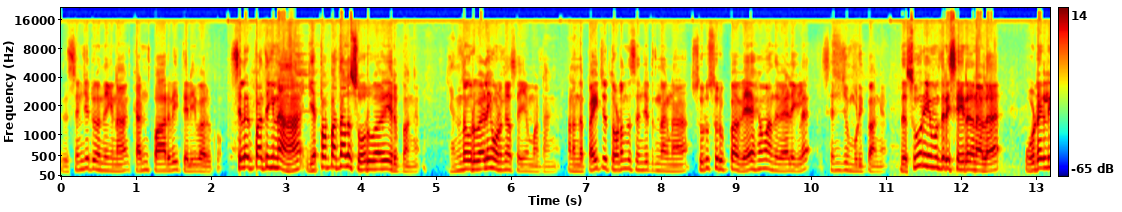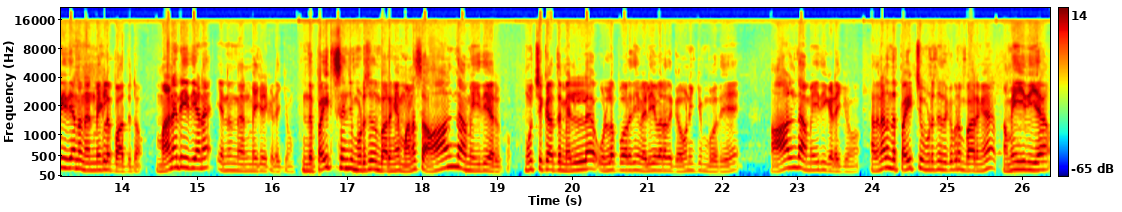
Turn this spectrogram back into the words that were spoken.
இது செஞ்சுட்டு வந்தீங்கன்னா கண் பார்வை தெளிவாக இருக்கும். சிலர் பார்த்தீங்கன்னா எப்போ பார்த்தாலும் சோர்வாகவே இருப்பாங்க. எந்த ஒரு வேலையும் ஒழுங்காக செய்ய மாட்டாங்க. ஆனால் அந்த பயிற்சி தொடர்ந்து செஞ்சுட்டு இருந்தாங்கன்னா சுறுசுறுப்பாக வேகமாக அந்த வேலைகளை செஞ்சு முடிப்பாங்க. இந்த சூரிய முதிரை செய்கிறதுனால உடல் ரீதியான நன்மைகளை பார்த்துட்டோம். மன ரீதியான என்ன நன்மைகள் கிடைக்கும்? இந்த பயிற்சி செஞ்சு முடிச்சதும் பாருங்கள் மனசு ஆழ்ந்த அமைதியாக இருக்கும். மூச்சு காற்று மெல்ல உள்ளே போகிறதையும் வெளியே வரதை கவனிக்கும் போதே ஆழ்ந்த அமைதி கிடைக்கும். அதனால் இந்த பயிற்சி முடிஞ்சதுக்கப்புறம் பாருங்கள் அமைதியாக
